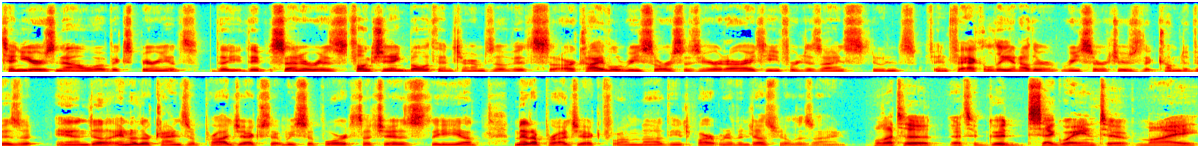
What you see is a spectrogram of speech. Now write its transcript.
10 years now of experience. The, the center is functioning both in terms of its archival resources here at RIT for design students and faculty and other researchers that come to visit, and, uh, and other kinds of projects that we support, such as the uh, Meta project from uh, the Department of Industrial Design. Well, that's a that's a good segue into my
